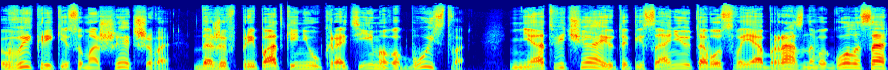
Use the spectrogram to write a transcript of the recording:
выкрики сумасшедшего, даже в припадке неукротимого буйства, не отвечают описанию того своеобразного голоса,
